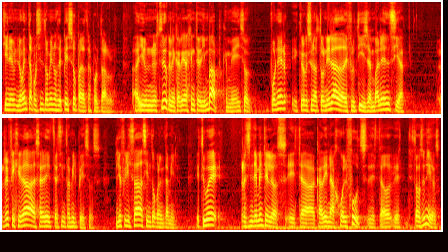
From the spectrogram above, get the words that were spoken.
tiene 90% menos de peso para transportarlo. Hay un estudio que le encargué a la gente de INVAP, que me hizo poner, eh, creo que es una tonelada de frutilla en Valencia, refrigerada sale de 300 mil pesos, liofilizada 140 mil. Estuve recientemente en esta cadena Whole Foods de Estados Unidos.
